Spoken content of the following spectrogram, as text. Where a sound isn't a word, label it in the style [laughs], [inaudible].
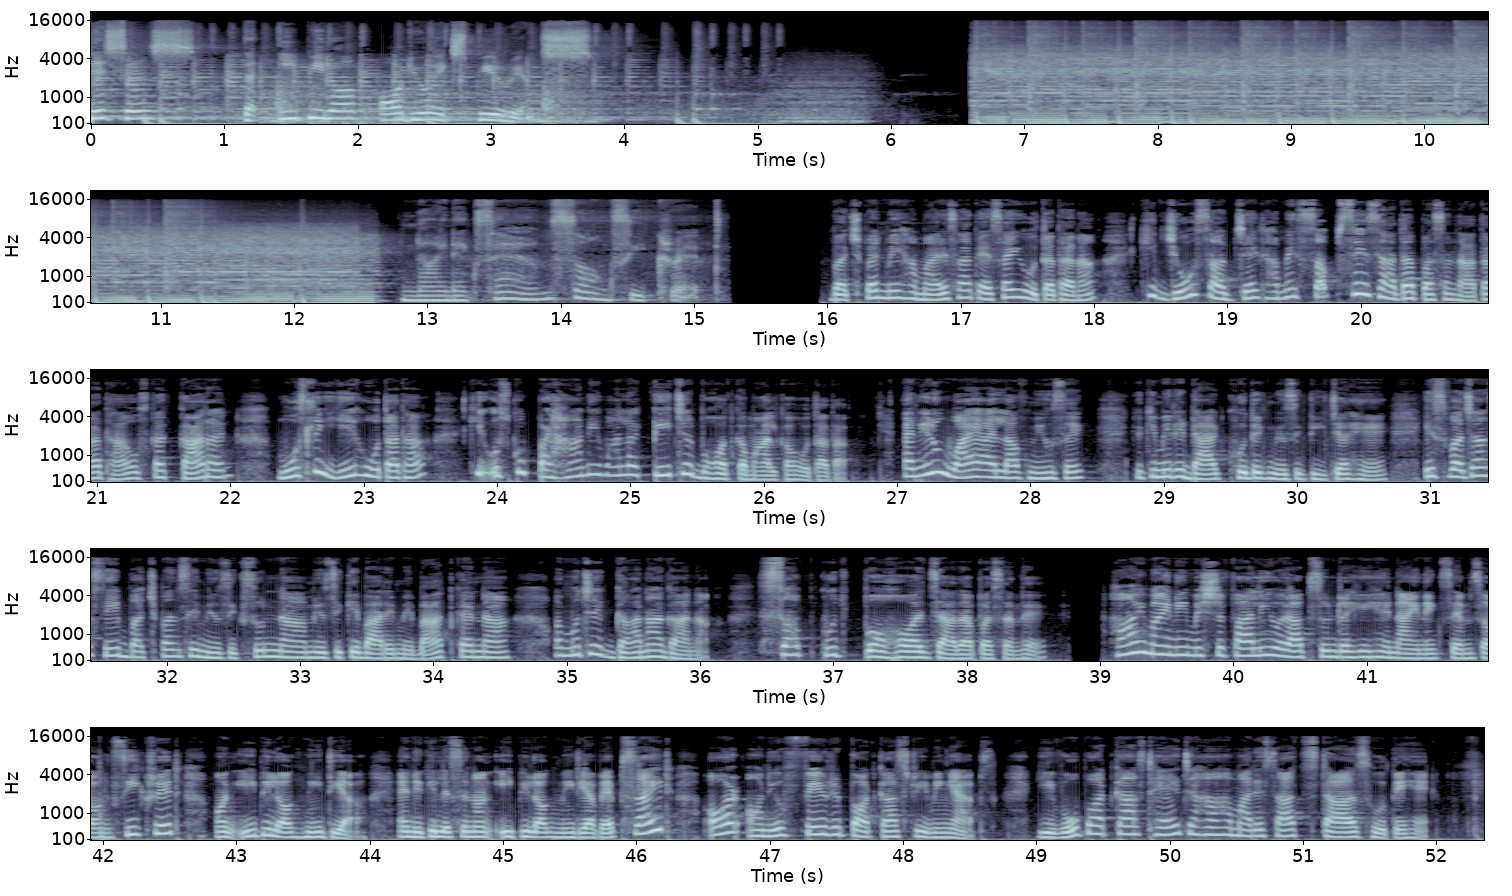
This is the Epilogue Audio Experience. Nine XM Song Secret. बचपन में हमारे साथ ऐसा ही होता था ना कि जो सब्जेक्ट हमें सबसे ज़्यादा पसंद आता था, उसका कारण मोस्टली ये होता था कि उसको पढ़ाने वाला टीचर बहुत कमाल का होता था and you know why I love music क्योंकि मेरे डैड खुद एक म्यूज़िक टीचर हैं। इस वजह से बचपन से म्यूज़िक सुनना म्यूज़िक के बारे में बात करना और मुझे गाना गाना सब कुछ बहुत ज़्यादा पसंद है। Hi my name is Shifali और आप सुन रहे हैं nine X M song secret on E P log media and you can listen on E P log media website और on your favourite podcast streaming apps ये वो podcast है जहाँ हमारे साथ स्टार्स होते हैं।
